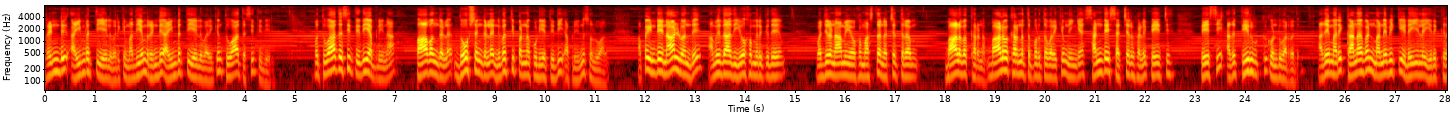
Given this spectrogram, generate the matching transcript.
ரெண்டு ஐம்பத்தி ஏழு வரைக்கும் மதியம் ரெண்டு ஐம்பத்தி ஏழு வரைக்கும் துவாதசி திதி இருக்கு. இப்போ துவாதசி திதி அப்படின்னா பாவங்களை தோஷங்களை நிவர்த்தி பண்ணக்கூடிய திதி அப்படின்னு சொல்லுவாங்க. அப்போ இன்றைய நாள் வந்து அமிர்தாதி யோகம் இருக்குது. வஜ்ரநாம யோகம் அஸ்த நட்சத்திரம் பாலவக்கரணம். பாலவக்கரணத்தை பொறுத்த வரைக்கும் நீங்கள் சண்டை சச்சரவுகளை பேச்சு பேசி அதை தீர்வுக்கு கொண்டு வர்றது. அதே மாதிரி கணவன் மனைவிக்கு இடையில் இருக்கிற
